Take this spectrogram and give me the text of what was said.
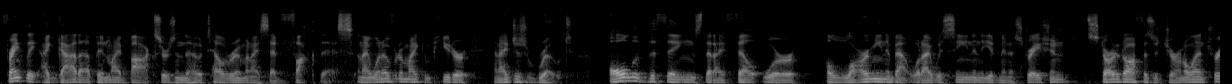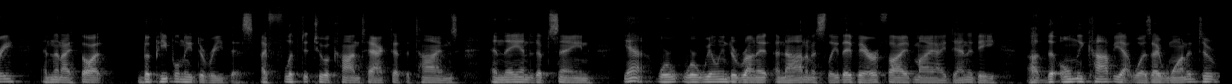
frankly, I got up in my boxers in the hotel room and I said, fuck this. And I went over to my computer and I just wrote all of the things that I felt were alarming about what I was seeing in the administration. Started off as a journal entry, and then I thought, but people need to read this. I flipped it to a contact at the Times, and they ended up saying, yeah, we're, we're willing to run it anonymously. They verified my identity. Uh, the only caveat was I wanted to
